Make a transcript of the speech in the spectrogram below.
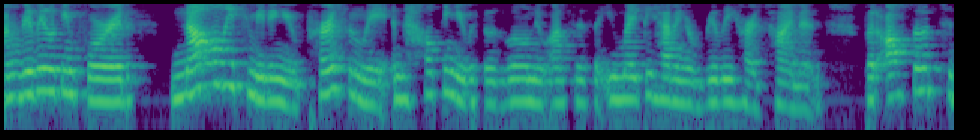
I'm really looking forward not only to meeting you personally and helping you with those little nuances that you might be having a really hard time in, but also to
